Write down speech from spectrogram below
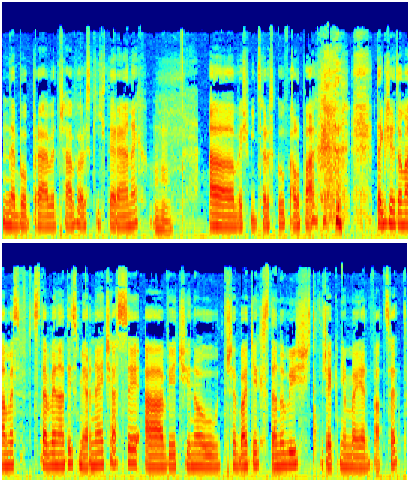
nebo právě třeba v horských terénech. Mm-hmm ve Švýcarsku v Alpách. Takže to máme stavěné na ty směrné časy a většinou třeba těch stanovišť, řekněme, je 20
